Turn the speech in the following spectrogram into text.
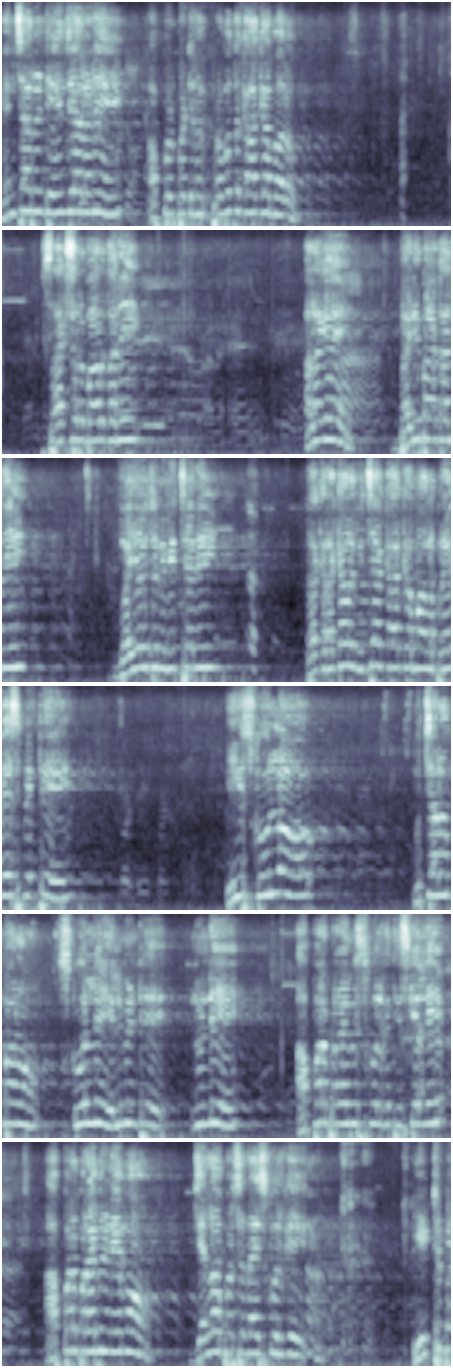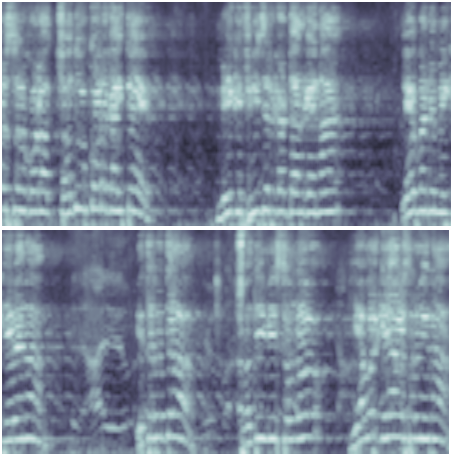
మించాలంటే ఏం చేయాలని అప్పుడు పట్టిన ప్రభుత్వ కార్యక్రమాలు సాక్షర భారత్ అని అలాగే బడిబాట అని వయోజన విద్య అని రకరకాల విద్యా కార్యక్రమాలను ప్రవేశపెట్టి ఈ స్కూల్లో ముత్యాలంపాలెం స్కూల్ని ఎలిమెంటరీ నుండి అప్పర్ ప్రైమరీ స్కూల్కి తీసుకెళ్ళి అప్పర్ ప్రైమరీనేమో జిల్లా పరిషత్ హై స్కూల్కి ఎట్టి పరిస్థితులు కూడా చదువుకోరకైతే మీకు ఫీజులు కట్టడానికైనా లేదంటే మీకు ఏమైనా ఇతరత్ర చదువు విషయంలో ఎవరికి ఏ అవసరమైనా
